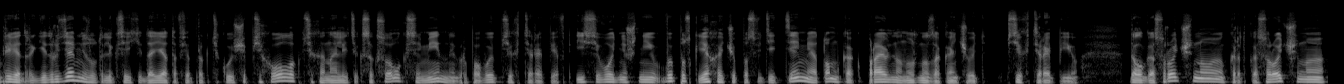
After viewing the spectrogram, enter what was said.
привет, дорогие друзья. Меня зовут Алексей Хидоятов. Я практикующий психолог, психоаналитик, сексолог, семейный и групповой психотерапевт. И сегодняшний выпуск я хочу посвятить теме о том, как правильно нужно заканчивать психотерапию. Долгосрочную, краткосрочную,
